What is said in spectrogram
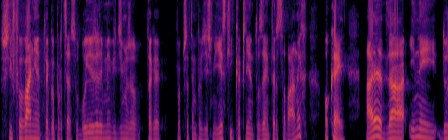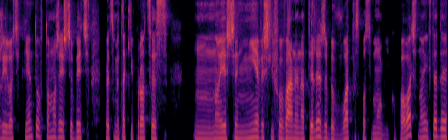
szlifowanie tego procesu, bo jeżeli my widzimy, że tak jak przedtem powiedzieliśmy, jest kilka klientów zainteresowanych, ok, ale dla innej dużej ilości klientów to może jeszcze być powiedzmy taki proces Mm, no jeszcze nie wyszlifowane na tyle, żeby w łatwy sposób mogli kupować. No i wtedy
